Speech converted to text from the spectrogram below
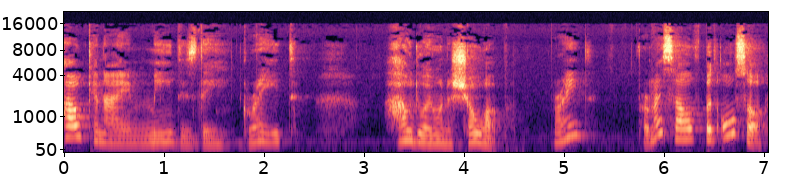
How can I make this day great? How do I want to show up, right? for myself, but also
